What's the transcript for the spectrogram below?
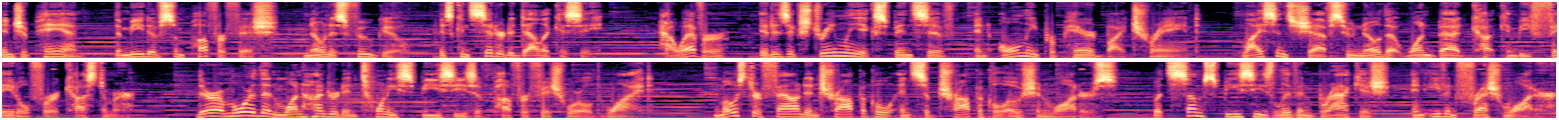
In Japan, the meat of some pufferfish, known as fugu, is considered a delicacy. However, it is extremely expensive and only prepared by trained, licensed chefs who know that one bad cut can be fatal for a customer. There are more than 120 species of pufferfish worldwide, most are found in tropical and subtropical ocean waters, but some species live in brackish and even fresh water.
